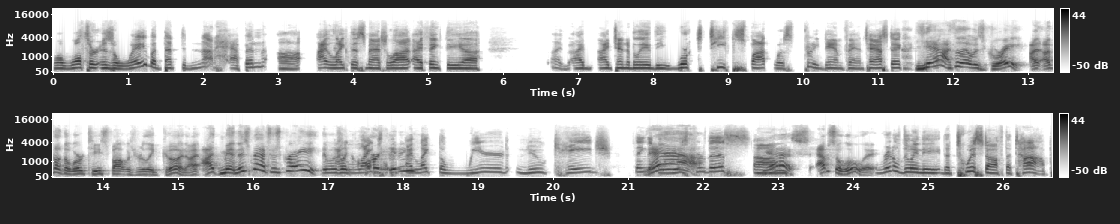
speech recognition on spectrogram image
well, Walter is away, but that did not happen. Uh, I like this match a lot. I think the. I, I I tend to believe the worked teeth spot was pretty damn fantastic. Yeah, I thought that was great. I, I thought the work T spot was really good. I, I man, this match was great. It was I like hard hitting. I liked the weird new cage thing that Yeah. they used for this. Um, yes, absolutely. Riddle doing the the twist off the top.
